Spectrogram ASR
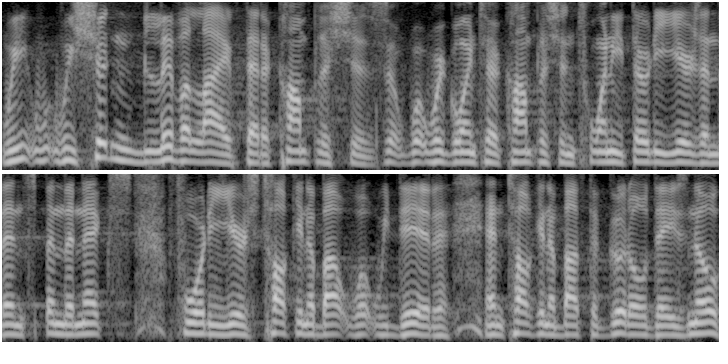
we, we shouldn't live a life that accomplishes what we're going to accomplish in 20, 30 years and then spend the next 40 years talking about what we did and talking about the good old days. No,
